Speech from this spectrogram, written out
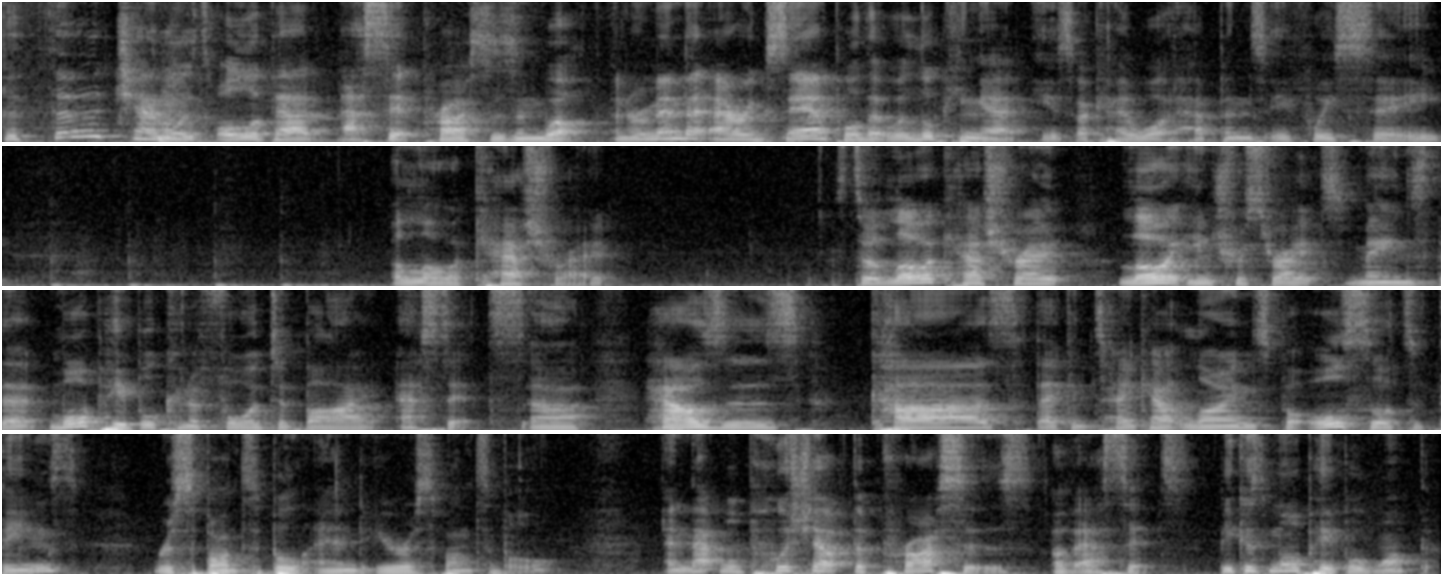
The third channel is all about asset prices and wealth. And remember, our example that we're looking at is okay, what happens if we see a lower cash rate? So, lower cash rate, lower interest rates means that more people can afford to buy assets, uh, houses, cars, they can take out loans for all sorts of things, responsible and irresponsible. And that will push up the prices of assets because more people want them.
